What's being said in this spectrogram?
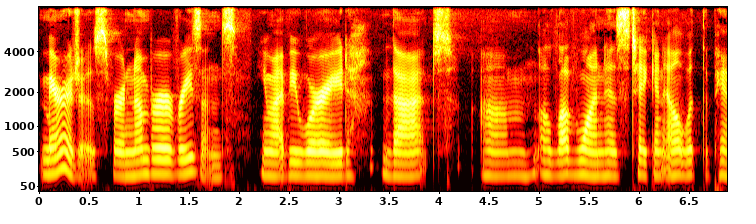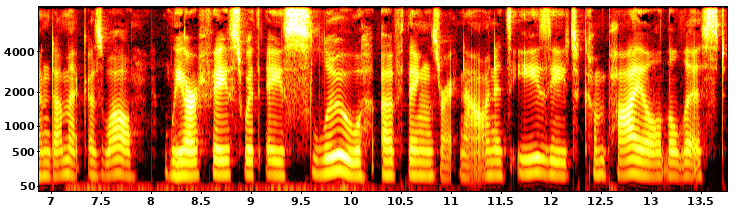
marriages for a number of reasons. You might be worried that um, a loved one has taken ill with the pandemic as well. We are faced with a slew of things right now, and it's easy to compile the list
